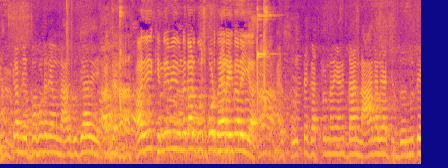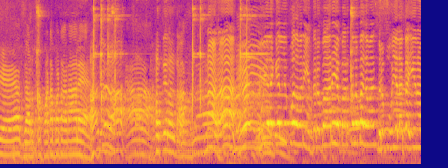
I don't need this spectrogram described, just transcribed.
ఇంకా మెప్పకుండానే నాలుగు బిడ్డ అది. అది కింద మీద ఉన్న కాడు కూచిపోడు తయారైతానే ఇక. చూస్తే గట్లున్నది కానీ దాన్ని నాగలు కట్టి దున్నుతే గరక పటపట అనాలే ఆ. అంతేనంట నానా పూజలకి వెళ్ళిపోదామని ఇద్దరు భార్య భర్తల భగవంతుడు పూజలకైనా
